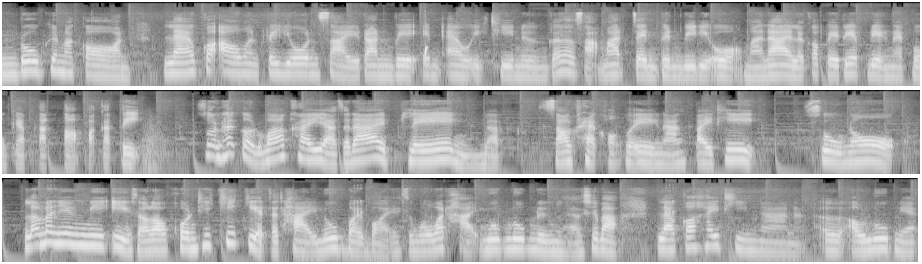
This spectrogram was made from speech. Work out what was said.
นรูปขึ้นมาก่อน แล้วก็เอามันไปโยนใส่ Runway ML อีกทีหนึ่งก็จะสามารถเจนเป็นวิดีโอออกมาได้ แล้วก็ไปเรียบเรียงในโปรแกรมตัดต่อปกติ ส่วนถ้าเกิดว่าใครอยากจะได้เพลงแบบ soundtrack ของตัวเองนะไปที่ Suno แล้วมันยังมีอีกสำหรับคนที่ขี้เกียจจะถ่ายรูปบ่อยๆ สมมติว่าถ่ายรูปรูปหนึ่งแล้วใช่ป่ะ แล้วก็ให้ทีมงานอะเออเอารูปเนี้ย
